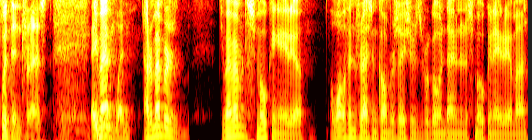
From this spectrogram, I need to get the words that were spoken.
with interest. I you didn't win. I remember. Do you remember the smoking area? A lot of interesting conversations were going down in the smoking area, man.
